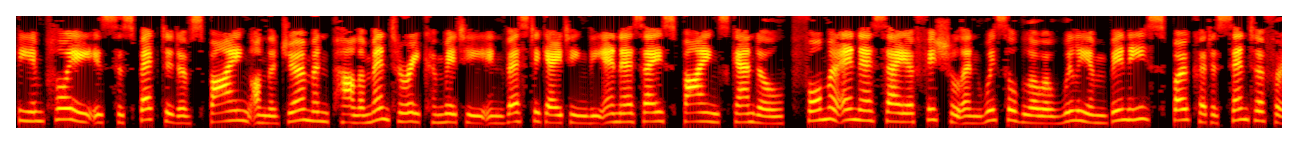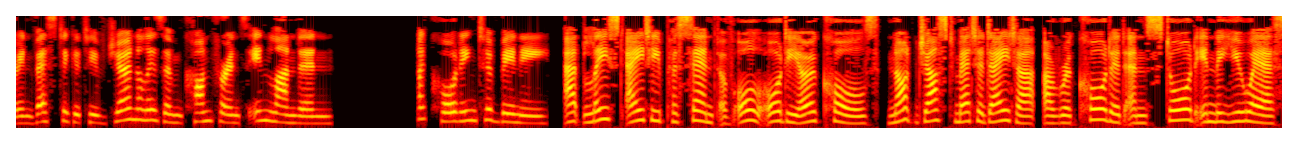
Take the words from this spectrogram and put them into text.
The employee is suspected of spying on the German parliamentary committee investigating the NSA spying scandal. Former NSA official and whistleblower William Binney spoke at a Centre for Investigative Journalism conference in London. According to Binney, at least 80% of all audio calls, not just metadata, are recorded and stored in the U.S.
